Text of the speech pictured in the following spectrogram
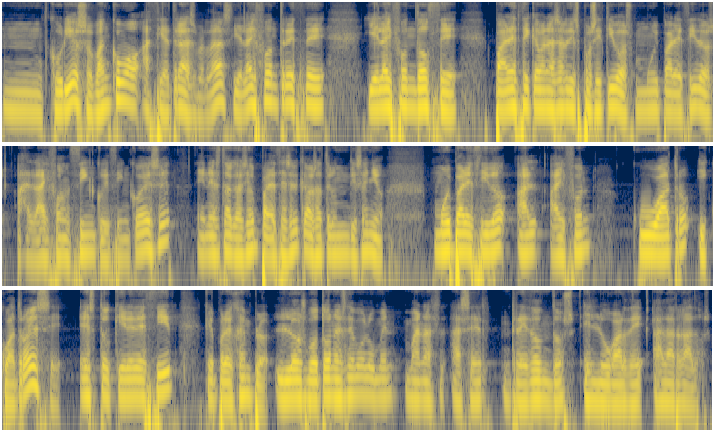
Mm, curioso, van como hacia atrás, ¿verdad? Si el iPhone 13 y el iPhone 12 parece que van a ser dispositivos muy parecidos al iPhone 5 y 5S, en esta ocasión parece ser que vamos a tener un diseño muy parecido al iPhone 4 y 4S. Esto quiere decir que, por ejemplo, los botones de volumen van a, ser redondos en lugar de alargados.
